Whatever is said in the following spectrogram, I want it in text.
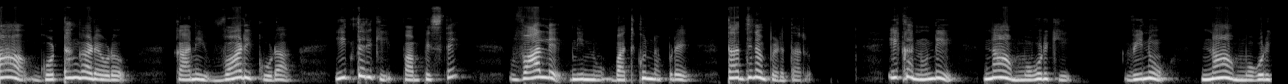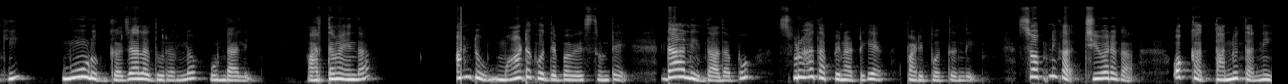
ఆ గొట్టంగాడెవడో. కానీ వాడి కూడా ఇద్దరికి పంపిస్తే వాళ్ళే నిన్ను బతికున్నప్పుడే తద్దినం పెడతారు. ఇక నుండి నా మొగుడికి విను నా మొగుడికి మూడు గజాల దూరంలో ఉండాలి. అర్థమైందా? అంటూ మాటకు దెబ్బ వేస్తుంటే డాలి దాదాపు స్పృహ తప్పినట్టుగా పడిపోతుంది. స్వప్నిక చివరగా ఒక్క తన్ను తన్ని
